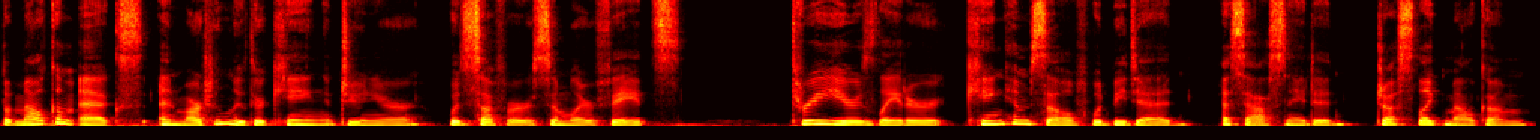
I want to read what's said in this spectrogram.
but Malcolm X and Martin Luther King Jr. would suffer similar fates. Three years later, King himself would be dead, assassinated, just like Malcolm,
